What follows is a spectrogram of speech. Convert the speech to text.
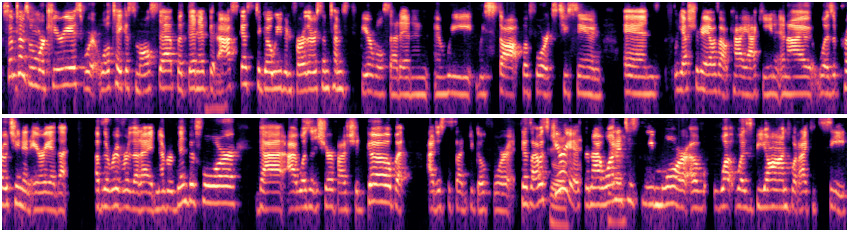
sometimes when we're curious, we will take a small step, but then if it mm-hmm. asks us to go even further, sometimes fear will set in and, and we we stop before it's too soon. And yesterday I was out kayaking and I was approaching an area that of the river that I had never been before, that I wasn't sure if I should go, but I just decided to go for it because I was cool. curious and I wanted yeah. to see more of what was beyond what I could see.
